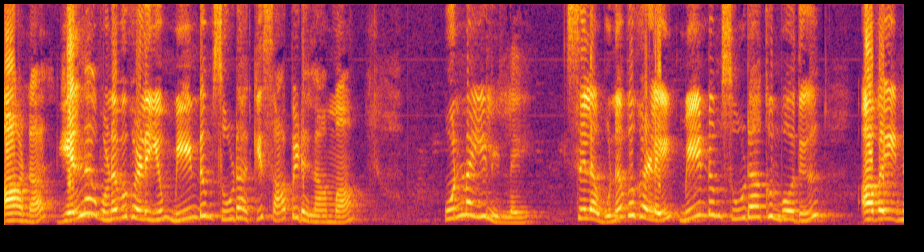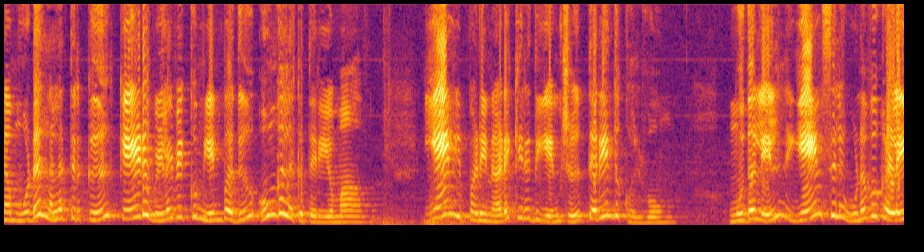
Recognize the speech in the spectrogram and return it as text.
ஆனால் எல்லா உணவுகளையும் மீண்டும் சூடாக்கி சாப்பிடலாமா? உண்மையில் இல்லை. சில உணவுகளை மீண்டும் சூடாக்கும் போது அவை நம் உடல் நலத்திற்கு கேடு விளைவிக்கும் என்பது உங்களுக்கு தெரியுமா? ஏன் இப்படி நடக்கிறது என்று தெரிந்து கொள்வோம். முதலில் ஏன் சில உணவுகளை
